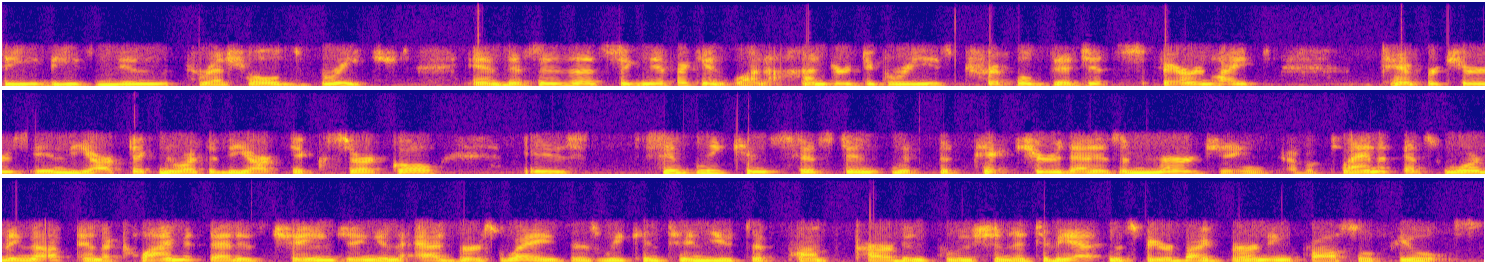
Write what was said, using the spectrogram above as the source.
see these new thresholds breached. And this is a significant one 100 degrees, triple digits Fahrenheit temperatures in the Arctic, north of the Arctic Circle, is simply consistent with the picture that is emerging of a planet that's warming up and a climate that is changing in adverse ways as we continue to pump carbon pollution into the atmosphere by burning fossil fuels.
